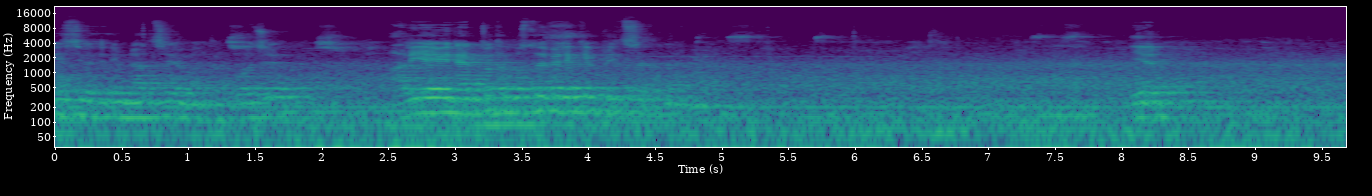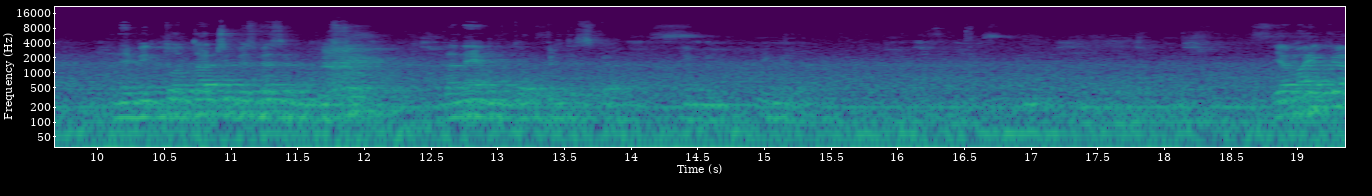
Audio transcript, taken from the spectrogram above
misije u jednim nacijama takođe, ali je evidentno da postoje velike pritisak na Jer ne bi to tači bez veze napisao da nema tog pritiska Jamajka,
